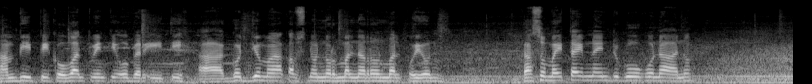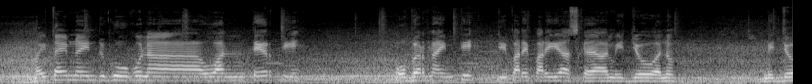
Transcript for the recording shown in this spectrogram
Ang BP ko 120 over 80. Ah, good yung mga Cubs no, normal na normal po yun. Kaso may time na yung dugo ko na ano, may time na yung dugo ko na 130 over 90. Hindi pare-parehas kaya medyo ano, medyo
